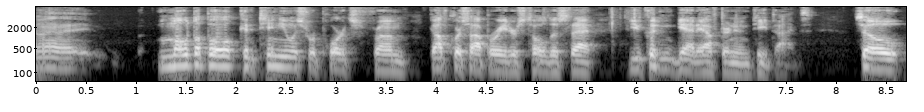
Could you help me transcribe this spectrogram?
uh, multiple continuous reports from golf course operators told us that you couldn't get afternoon tee times. So,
